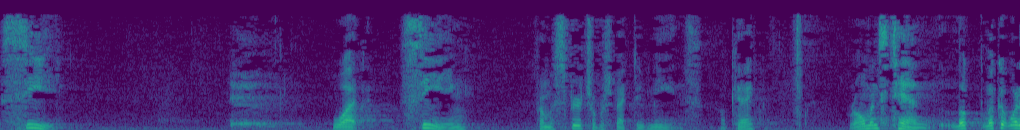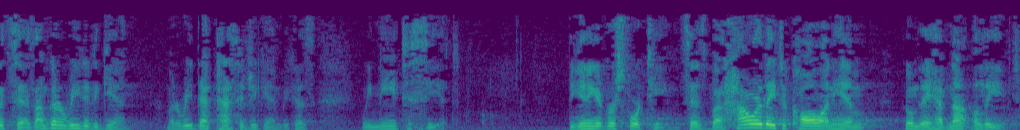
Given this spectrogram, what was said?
see what seeing from a spiritual perspective means. Okay? Romans 10. Look, look at what it says. I'm going to read it again. I'm going to read that passage again because we need to see it. Beginning at verse 14, it says, But how are they to call on him whom they have not believed?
